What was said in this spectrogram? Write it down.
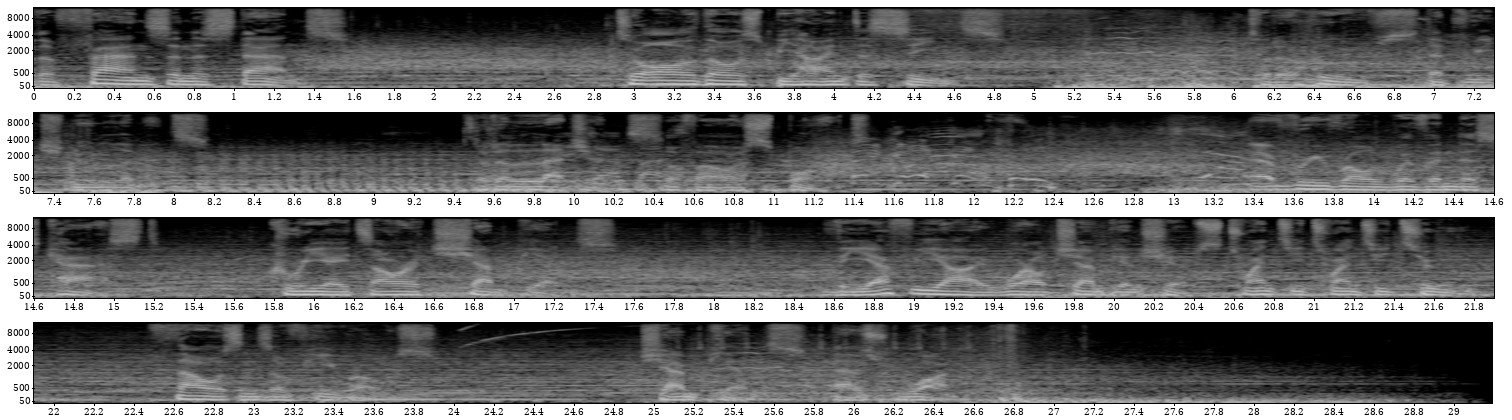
To the fans in the stands. To all those behind the scenes. To the hooves that reach new limits. To the legends of our sport. Every role within this cast creates our champions. The FEI World Championships 2022. Thousands of heroes. Champions as one.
